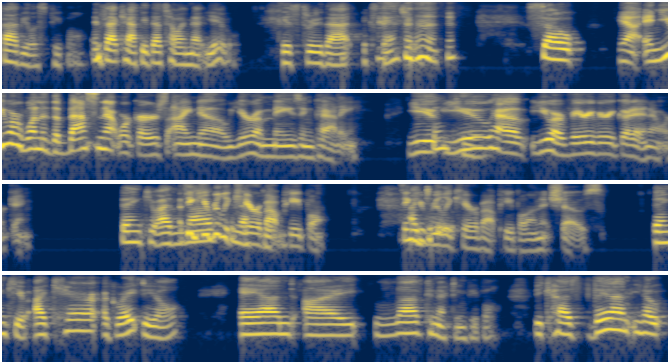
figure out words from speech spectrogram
fabulous people. In fact, Kathy, that's how I met you, is through that expansion. So Yeah, and you are one of the best networkers I know. You're amazing, Patty. You you. you have you are very, very good at networking. Thank you. I I think you really care about people. I think I you really care about people and it shows. Thank you. I care a great deal and I love connecting people because then, you know,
